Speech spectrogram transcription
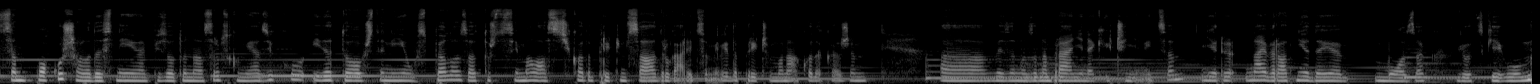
sam pokušala da snimim epizodu na srpskom jeziku i da to uopšte nije uspelo zato što sam imala osjećaj kao da pričam sa drugaricom ili da pričam onako da kažem uh, vezano za nabrajanje nekih činjenica jer najverovatnije da je mozak, ljudski um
